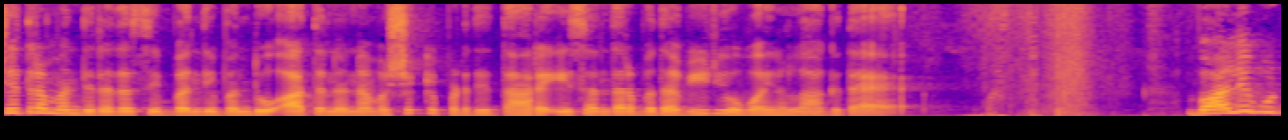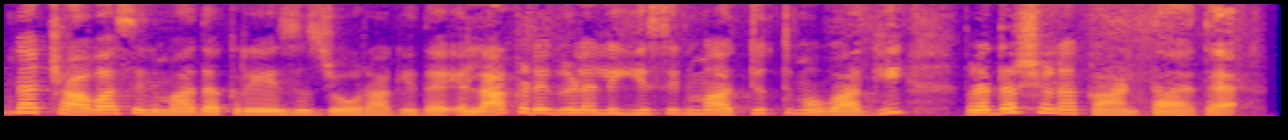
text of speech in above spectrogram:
ಚಿತ್ರಮಂದಿರದ ಸಿಬ್ಬಂದಿ ಬಂದು ಆತನನ್ನ ವಶಕ್ಕೆ ಪಡೆದಿದ್ದಾರೆ. ಈ ಸಂದರ್ಭದ ವಿಡಿಯೋ ವೈರಲ್ ಆಗಿದೆ. ಬಾಲಿವುಡ್ನ ಚಾವಾ ಸಿನಿಮಾದ ಕ್ರೇಜ್ ಜೋರಾಗಿದೆ. ಎಲ್ಲಾ ಕಡೆಗಳಲ್ಲಿ ಈ ಸಿನಿಮಾ ಅತ್ಯುತ್ತಮವಾಗಿ ಪ್ರದರ್ಶನ ಕಾಣ್ತಾ ಇದೆ.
